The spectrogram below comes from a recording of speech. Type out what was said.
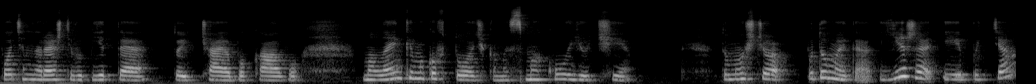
Потім, нарешті, ви п'єте той чай або каву маленькими ковточками, смакуючи. Тому що, подумайте, їжа і пиття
